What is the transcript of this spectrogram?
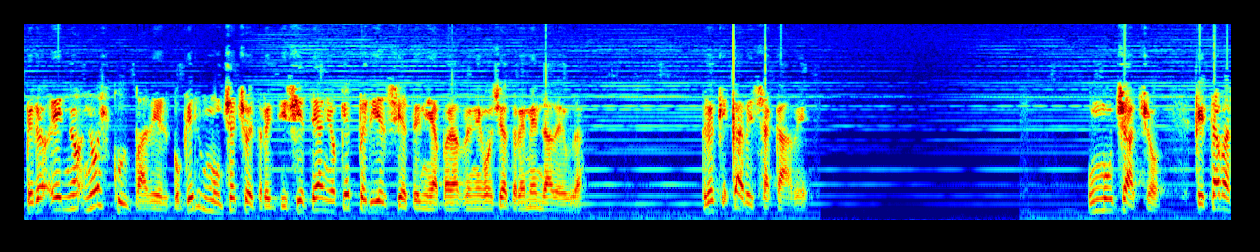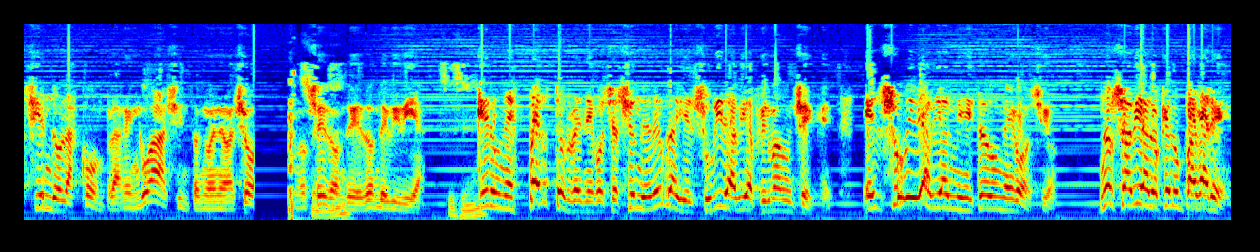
Pero eh, no, no es culpa de él, porque era un muchacho de 37 años. ¿Qué experiencia tenía para renegociar tremenda deuda? ¿Pero qué cabeza cabe? Un muchacho que estaba haciendo las compras en Washington o en Nueva York, no Sí. sé dónde, dónde vivía, Sí, sí. que era un experto en renegociación de deuda y en su vida había firmado un cheque. En su vida había administrado un negocio. No sabía lo que era un pagaré.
